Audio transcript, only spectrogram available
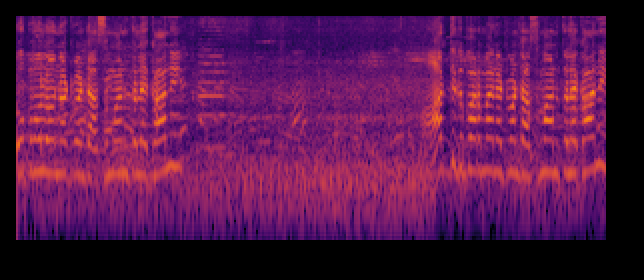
రూపంలో ఉన్నటువంటి అసమానతలే కానీ ఆర్థికపరమైనటువంటి అసమానతలే కానీ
